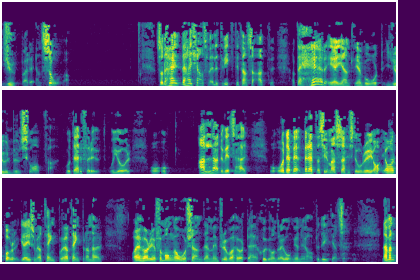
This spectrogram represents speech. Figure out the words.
djupare än så va? Så det här, det här känns väldigt viktigt alltså att, att det här är egentligen vårt julbudskap va? Gå därför ut och gör och, och alla du vet så här. Och, och det berättas ju en massa historier. Jag, jag har ett par grejer som jag har tänkt på. Jag har tänkt på den här och jag hörde det för många år sedan min fru har hört det här 700 gånger när jag har predikat. Så. nej men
